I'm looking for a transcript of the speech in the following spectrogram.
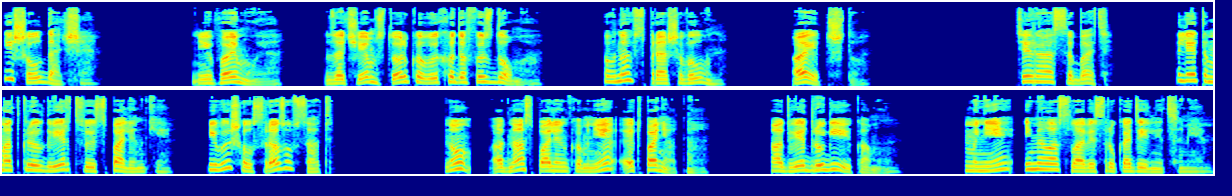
и шел дальше. «Не пойму я, зачем столько выходов из дома?» — вновь спрашивал он. «А это что?» «Терраса, бать. Летом открыл дверцу из спаленки и вышел сразу в сад». «Ну, одна спаленка мне, это понятно. А две другие кому?» «Мне и Милославе с рукодельницами».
